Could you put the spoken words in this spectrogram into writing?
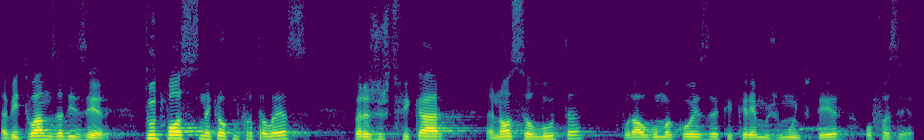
Habituámos a dizer, tudo posso naquele que me fortalece, para justificar a nossa luta por alguma coisa que queremos muito ter ou fazer.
